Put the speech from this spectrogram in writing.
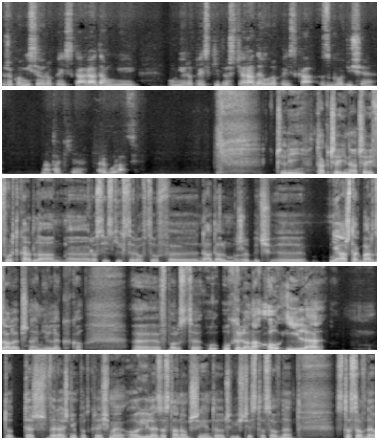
że Komisja Europejska, Rada Unii Unii Europejskiej, wreszcie Rada Europejska zgodzi się na takie regulacje. Czyli tak czy inaczej furtka dla e, rosyjskich surowców e, nadal może być e, nie aż tak bardzo, ale przynajmniej lekko w Polsce uchylona, o ile to też wyraźnie podkreślmy, o ile zostaną przyjęte oczywiście stosowne, stosowne e,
